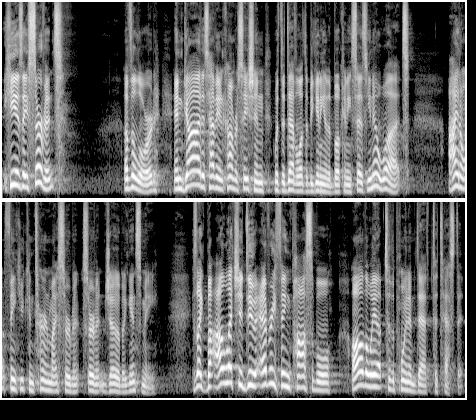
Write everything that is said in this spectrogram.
he is a servant of the Lord. And God is having a conversation with the devil at the beginning of the book. And he says, You know what? I don't think you can turn my servant, servant Job against me. He's like, But I'll let you do everything possible all the way up to the point of death to test it.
